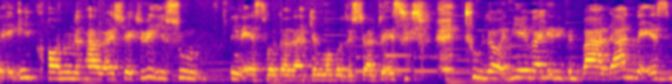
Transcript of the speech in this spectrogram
این کانون پرورش فکری ایشون این اسم دادن که ما گذاشتیم تو اسمش. طولانیه ولی دیگه بعدا به اسم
